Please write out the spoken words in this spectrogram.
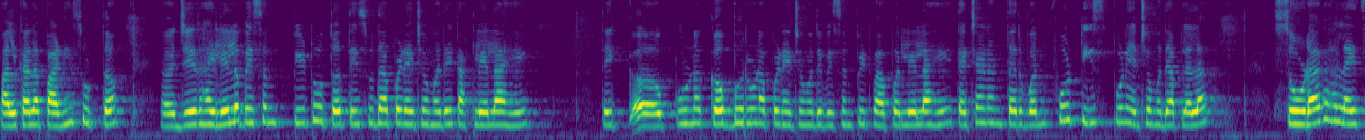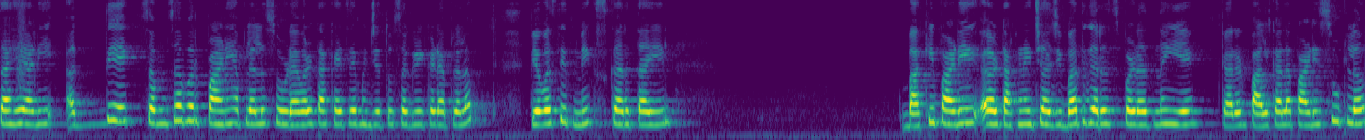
पालकाला पाणी सुटतं. जे राहिलेलं बेसन पीठ होतं ते सुद्धा आपण याच्यामध्ये टाकलेलं आहे. ते पूर्ण कप भरून आपण याच्यामध्ये बेसन पीठ वापरलेलं आहे. त्याच्यानंतर वन फोर टीस्पून याच्यामध्ये आपल्याला सोडा घालायचा आहे आणि अगदी एक चमचाभर पाणी आपल्याला सोड्यावर टाकायचं आहे म्हणजे तो सगळीकडे आपल्याला व्यवस्थित मिक्स करता येईल. बाकी पाणी टाकण्याची अजिबात गरज पडत नाही आहे कारण पालकाला पाणी सुटलं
